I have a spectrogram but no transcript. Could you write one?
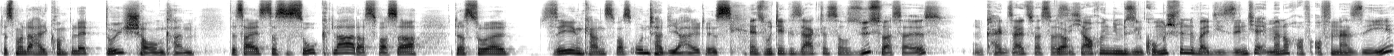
dass man da halt komplett durchschauen kann. Das heißt, das ist so klar, das Wasser, dass du halt sehen kannst, was unter dir halt ist. Es wurde ja gesagt, dass es auch Süßwasser ist und kein Salzwasser, was Ja. ich auch irgendwie ein bisschen komisch finde, weil die sind ja immer noch auf offener See.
